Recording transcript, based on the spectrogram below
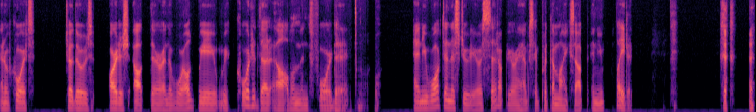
and of course, to those artists out there in the world, we recorded that album in four days. Oh. And you walked in the studio, set up your amps, and put the mics up, and you played it.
